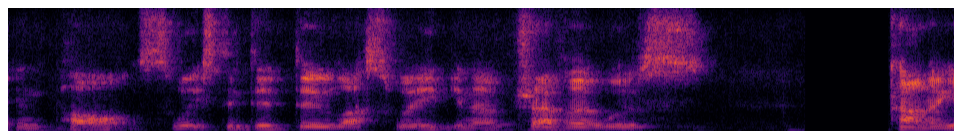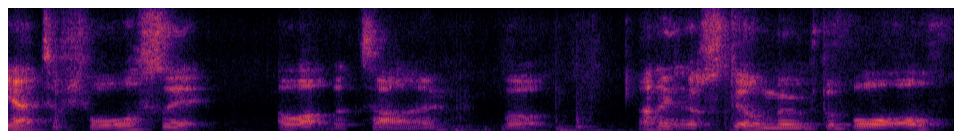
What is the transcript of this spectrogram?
in parts, which they did do last week. You know, Trevor was kind of yet to force it a lot of the time, but I think they'll still move the ball.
